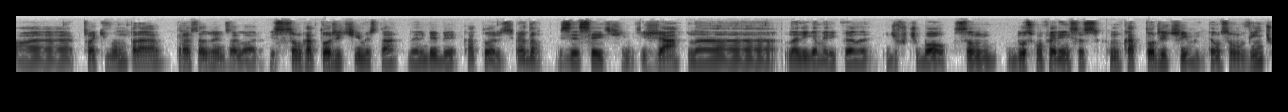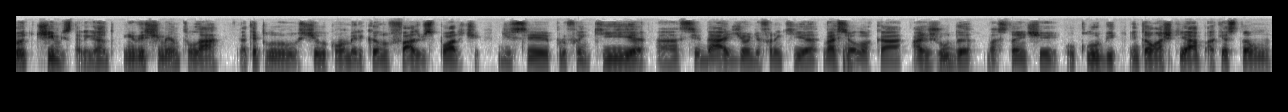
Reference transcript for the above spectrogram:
É, só que vamos para os Estados Unidos agora. Isso são 14 times, tá? Na NBB, 14, perdão, 16 times. Já na, na Liga Americana de Futebol, são duas conferências com 14 times. Então são 28 times, tá ligado? O investimento lá até pelo estilo como o americano faz o esporte, de ser por franquia, a cidade onde a franquia vai se alocar ajuda bastante o clube. Então acho que a, a questão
